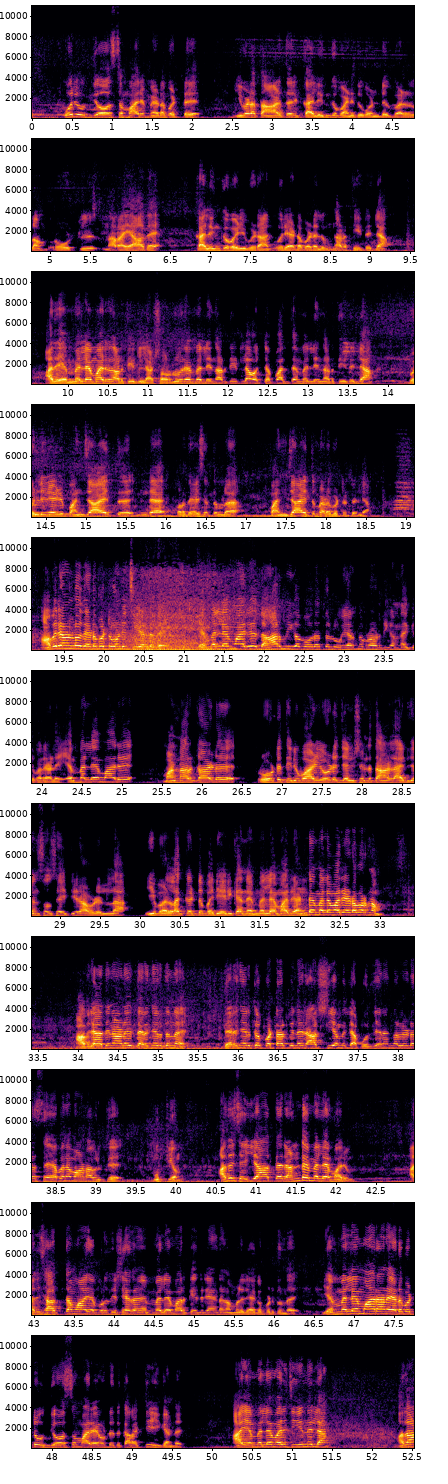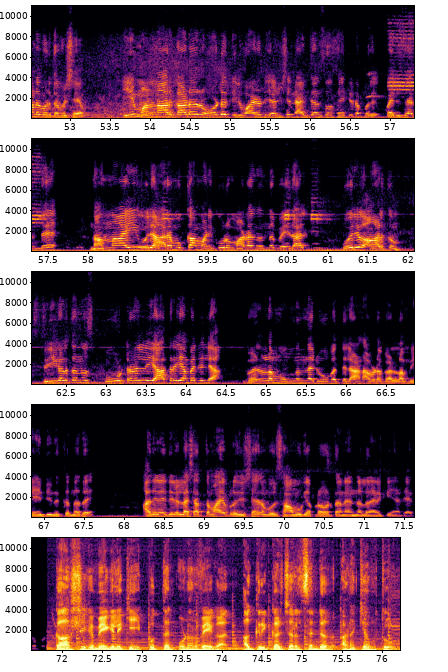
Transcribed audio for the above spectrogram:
ഒരു ഉദ്യോഗസ്ഥന്മാരും ഇടപെട്ട് ഇവിടെ താഴത്തെ ഒരു കലുങ്ക് പണിതുകൊണ്ട് വെള്ളം റോഡിൽ നിറയാതെ കലുങ്ക് വഴി വിടാൻ ഒരു ഇടപെടലും നടത്തിയിട്ടില്ല. അത് എം എൽ എമാർ നടത്തിയിട്ടില്ല. ഷൊർണൂർ എം എൽ എ നടത്തിയിട്ടില്ല ഒറ്റപ്പാലത്ത് എം എൽ എ നടത്തിയിട്ടില്ല വെള്ളിനേഴി പഞ്ചായത്തിന്റെ പ്രദേശത്തുള്ള പഞ്ചായത്തും ഇടപെട്ടിട്ടില്ല. അവരാണല്ലോ ഇത് ഇടപെട്ടുകൊണ്ട് ചെയ്യേണ്ടത്. എം എൽ എമാര് ധാർമ്മിക ബോധത്തിൽ ഉയർന്നു പ്രവർത്തിക്കണം എന്നൊക്കെ പറയാളെ. എം എൽ എമാര് മണ്ണാർക്കാട് റോഡ് തിരുവാഴിയോട് ജംഗ്ഷന് താഴെ ഹരിജൻ സൊസൈറ്റിയുടെ അവിടെയുള്ള ഈ വെള്ളക്കെട്ട് പരിഹരിക്കാൻ എം എൽ എമാർ രണ്ട് എം എൽ എമാർ ഇടപെടണം. അവരതിനാണ് തെരഞ്ഞെടുക്കുന്നത് തെരഞ്ഞെടുക്കപ്പെട്ടാൽ പിന്നെ രാഷ്ട്രീയമില്ല. പൊതുജനങ്ങളുടെ സേവനമാണ് അവർക്ക്. മുഖ്യം. അത് ചെയ്യാത്ത രണ്ട് എം എൽ എമാരും അതിശക്തമായ പ്രതിഷേധം എം എൽ എമാർക്കെതിരെയാണ് നമ്മൾ രേഖപ്പെടുത്തുന്നത്. എം എൽ എമാരാണ് ഇടപെട്ട് ഉദ്യോഗസ്ഥന്മാരെ കൊണ്ട് ഇത് കറക്റ്റ് ചെയ്യിക്കേണ്ടത്. ആ എം എൽ എമാർ ചെയ്യുന്നില്ല. അതാണ് ഇവിടുത്തെ വിഷയം. ഈ മണ്ണാർക്കാട് റോഡ് തിരുവാഴൂർ ജംഗ്ഷൻ അഡ്ജൻ സൊസൈറ്റിയുടെ പരി- പരിസരത്ത് നന്നായി ഒരു അരമുക്കാൽ മണിക്കൂർ മഴ നിന്ന് പെയ്താൽ ഒരു ആൾക്കും സ്ത്രീകൾക്കൊന്നും സ്കൂട്ടറിൽ യാത്ര ചെയ്യാൻ പറ്റില്ല. വെള്ളം മുങ്ങുന്ന രൂപത്തിലാണ് അവിടെ വെള്ളം വേണ്ടി നിൽക്കുന്നത്. അതിനെതിരെയുള്ള ശക്തമായ പ്രതിഷേധം ഒരു സാമൂഹ്യ പ്രവർത്തനം എന്നുള്ള നിലയ്ക്ക് ഞാൻ രേഖപ്പെടുത്തും കാർഷിക മേഖലയ്ക്ക് പുത്തൻ ഉണർവേകാൻ അഗ്രികൾച്ചറൽ സെന്റർ അടയ്ക്കാവുത്തൂർ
